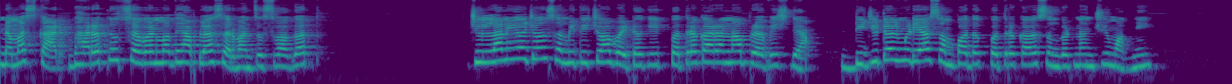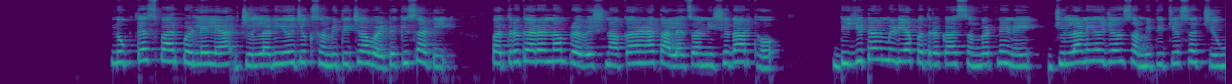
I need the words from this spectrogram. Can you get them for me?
नमस्कार. भारत न्यूज सेवनमध्ये आपलं सर्वांचं स्वागत. जिल्हा नियोजन समितीच्या बैठकीत पत्रकारांना प्रवेश द्या. डिजिटल मीडिया संपादक पत्रकार संघटनांची मागणी. नुकत्याच पार पडलेल्या जिल्हा नियोजक समितीच्या बैठकीसाठी पत्रकारांना प्रवेश नाकारण्यात आल्याचा निषेधार्थ डिजिटल मीडिया पत्रकार संघटनेने जिल्हा नियोजन समितीचे सचिव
